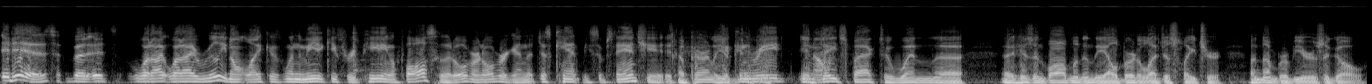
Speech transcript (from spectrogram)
It is, but it's what I what I really don't like is when the media keeps repeating a falsehood over and over again that just can't be substantiated. Apparently, you it, can it- read, you it know. dates back to when uh, uh, his involvement in the Alberta legislature a number of years ago.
